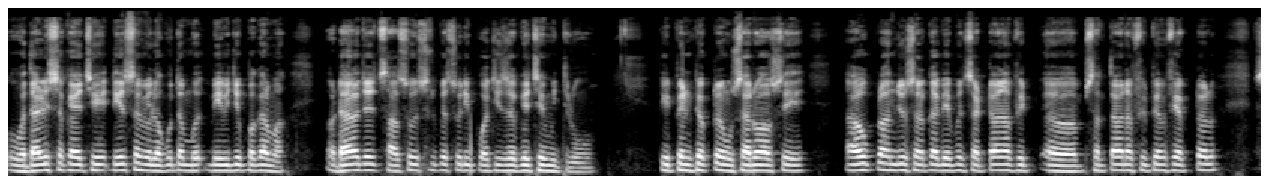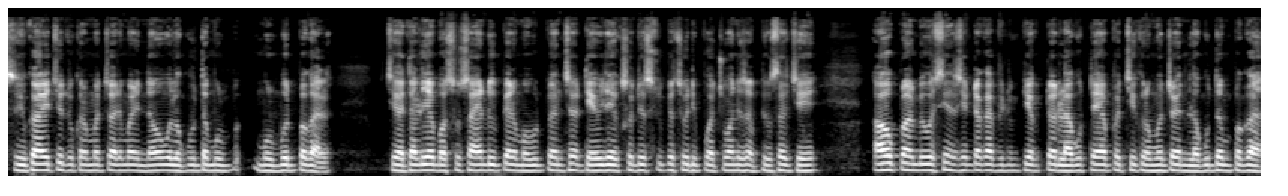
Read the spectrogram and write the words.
વધારી શકાય છે. તે સમયે લઘુત્તમ બેઝિક પગારમાં અઢાર હજાર સાતસો રૂપિયા સુધી પહોંચી શકે છે મિત્રો. ફિફ્ટીન ફેક્ટર ઉસારો આવશે. આ ઉપરાંત જો સરકાર બે પોઈન્ટ સત્તાવનના ફીટ સત્તાવનના ફિફ્ટીન ફેક્ટર સ્વીકારે છે, તો કર્મચારી માટે નવો લઘુત્તમ મૂળ- મૂળભૂત પગાર છેતાલીસ હજાર બસો સાઠ રૂપિયા મૂળભૂત પેન્શન ત્રેવીસ હજાર એકસો ત્રીસ રૂપિયા સુધી પહોંચવાની અપેક્ષા છે. આ ઉપરાંત બેવસી એંસી ટકા ફિફ્ટીન ફેક્ટર લાગુ થયા પછી કર્મચારીને લઘુત્તમ પગાર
